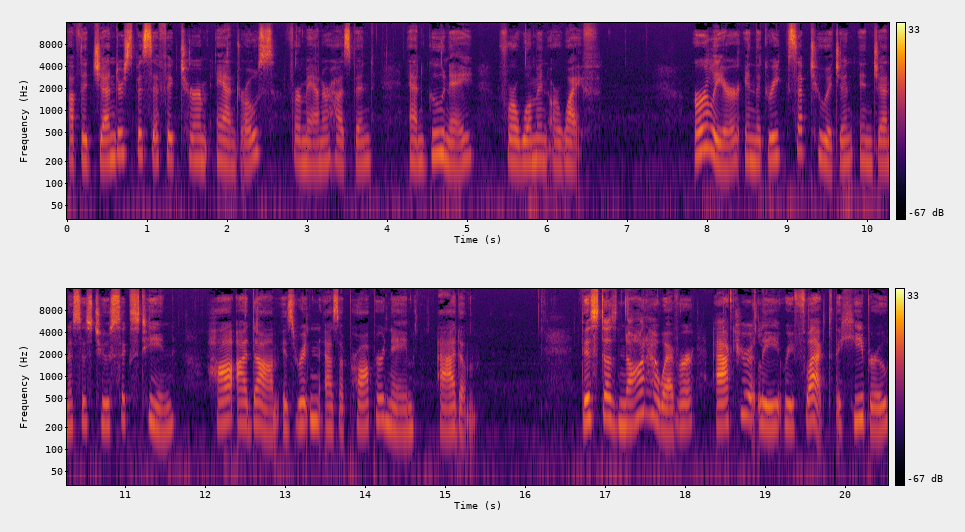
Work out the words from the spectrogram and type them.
of the gender-specific term andros for man or husband and gune for woman or wife. Earlier in the Greek Septuagint in Genesis 2:16, Ha-Adam is written as a proper name Adam. This does not, however, accurately reflect the Hebrew,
